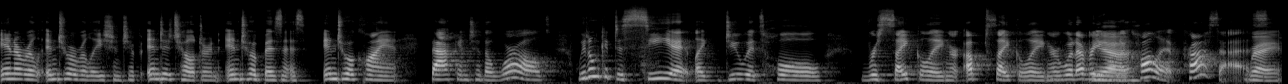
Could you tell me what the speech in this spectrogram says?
in a into a relationship, into children, into a business, into a client, back into the world, we don't get to see it like do its whole recycling or upcycling or whatever you yeah. want to call it process. Right.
